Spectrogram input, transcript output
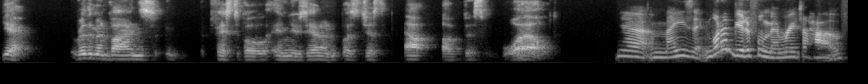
yeah, Rhythm and Vines Festival in New Zealand was just out of this world. Yeah, amazing. What a beautiful memory to have.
